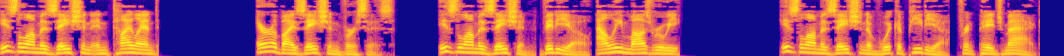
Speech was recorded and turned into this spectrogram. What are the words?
Islamization in Thailand Arabization versus Islamization video Ali Mazrui Islamization of Wikipedia, Front Page Mag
